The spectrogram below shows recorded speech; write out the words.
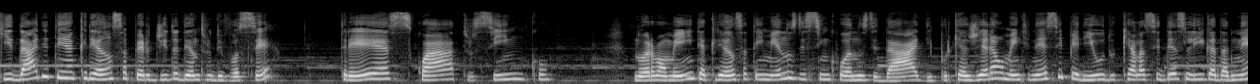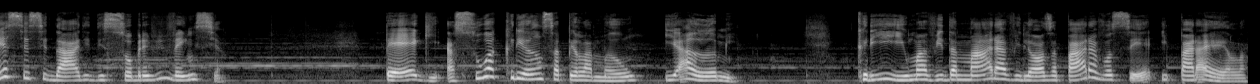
Que idade tem a criança perdida dentro de você? Três, quatro, cinco? Normalmente a criança tem menos de 5 anos de idade, porque é geralmente nesse período que ela se desliga da necessidade de sobrevivência. Pegue a sua criança pela mão e a ame. Crie uma vida maravilhosa para você e para ela.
